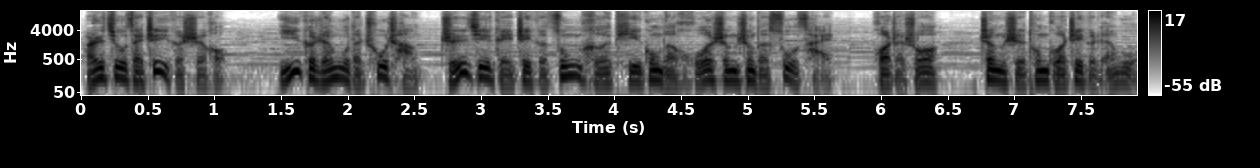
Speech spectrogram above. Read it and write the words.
而就在这个时候。一个人物的出场，直接给这个综合提供了活生生的素材，或者说，正是通过这个人物，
